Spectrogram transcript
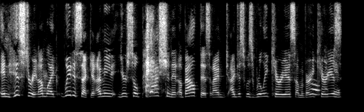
in history. And I'm like, wait a second. I mean, you're so passionate about this, and I I just was really curious. I'm a very oh, curious.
